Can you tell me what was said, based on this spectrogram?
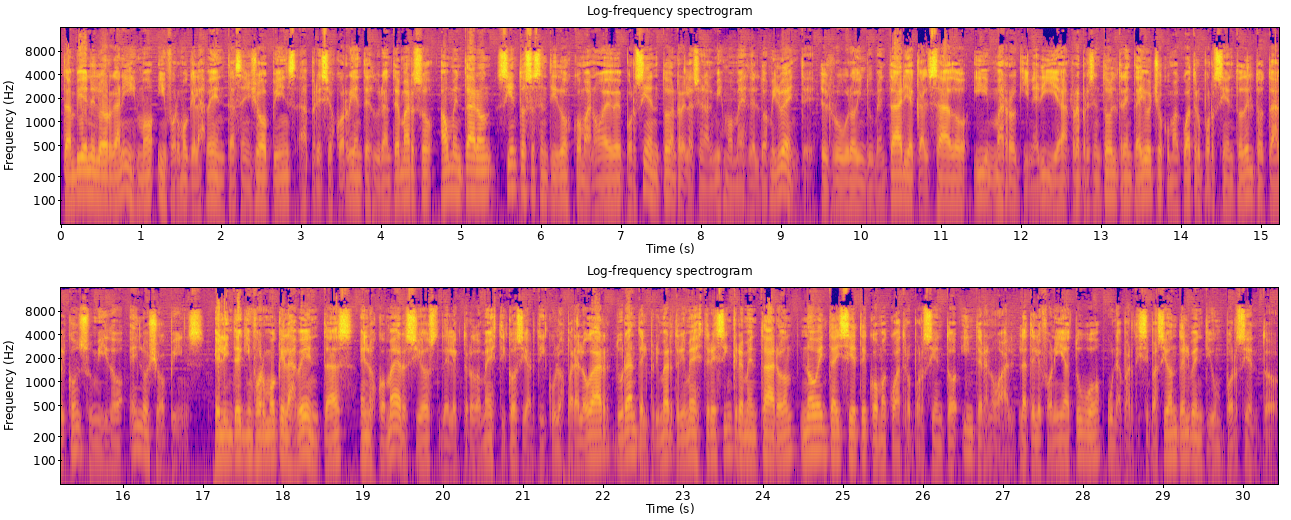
También el organismo informó que las ventas en shoppings a precios corrientes durante marzo aumentaron 162,9% en relación al mismo mes del 2020. El rubro indumentaria, calzado y marroquinería representó el 38,4% del total consumido en los shoppings. El INDEC informó que las ventas en los comercios de electrodomésticos y artículos para el hogar durante el primer trimestre se incrementaron 97,4% interanual. La telefonía tuvo una participación del 21%.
